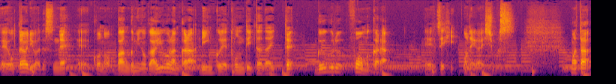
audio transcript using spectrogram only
えお便りはですね、えこの番組の概要欄からリンクで飛んでいただいて Google フォームから、えぜひお願いします。また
